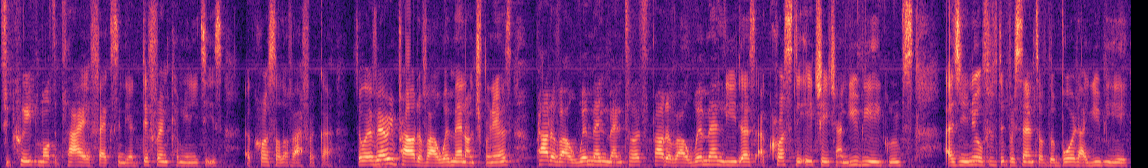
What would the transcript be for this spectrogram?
to create multiplier effects in their different communities across all of Africa. So we're very proud of our women entrepreneurs, proud of our women mentors, proud of our women leaders across the HH and UBA groups. As you know, 50% of the board at UBA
